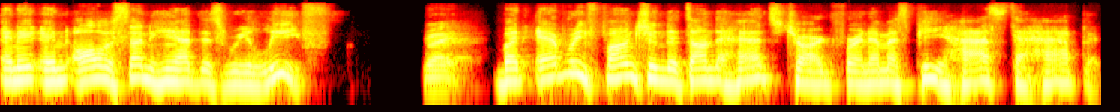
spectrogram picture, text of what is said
and it, and all of a sudden he had this relief, right? But every function that's on the HATS chart for an MSP has to happen.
